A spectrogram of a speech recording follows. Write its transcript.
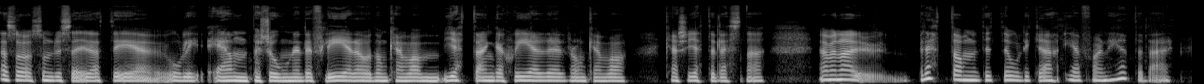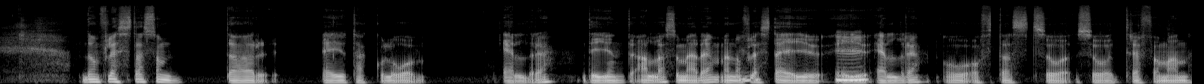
Alltså som du säger att det är en person eller flera och de kan vara jätteengagerade eller de kan vara kanske jätteledsna. Jag menar, berätta om lite olika erfarenheter där. De flesta som dör är ju tack och lov äldre. Det är ju inte alla som är det, men de mm. flesta är ju, är ju mm. äldre och oftast så, så träffar man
